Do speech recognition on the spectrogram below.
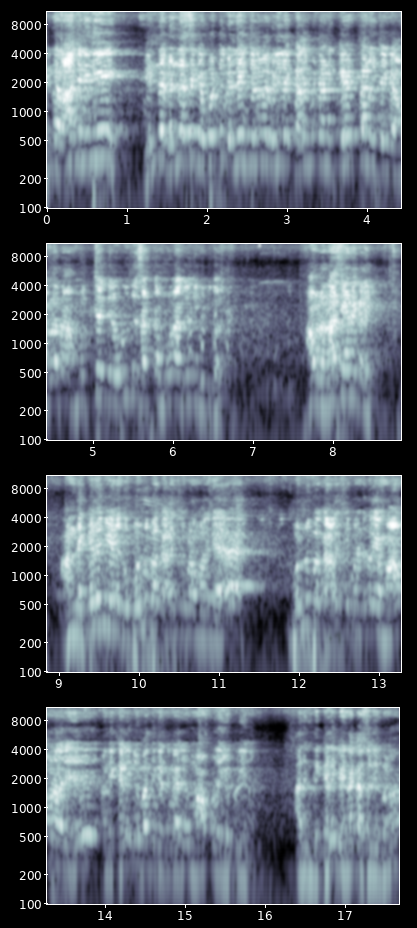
என்ன ராஜநிதி என்ன வெள்ளை சட்டை போட்டு வெள்ளையும் சொல்லுவே வெளியில கிளம்பிட்டான்னு கேட்டான்னு வச்சுங்க அவ்வளவுதான். முச்சந்திர விழுந்து சட்டை மூணா கிழிஞ்சு விட்டு வரும் அவ்வளோ ராசியான கிழவி. அந்த கிழவி எனக்கு பொண்ணு பார்க்க அழைச்சி போன பாருங்க. பொண்ணு பார்க்க அழைச்சி போனதுல என் மாமனாரு அந்த கிழவியை பார்த்து கேட்டிருக்காரு மாப்பிள்ளை எப்படின்னு அதுக்கு இந்த கிழவி என்னக்கா சொல்லியிருக்கணும்?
